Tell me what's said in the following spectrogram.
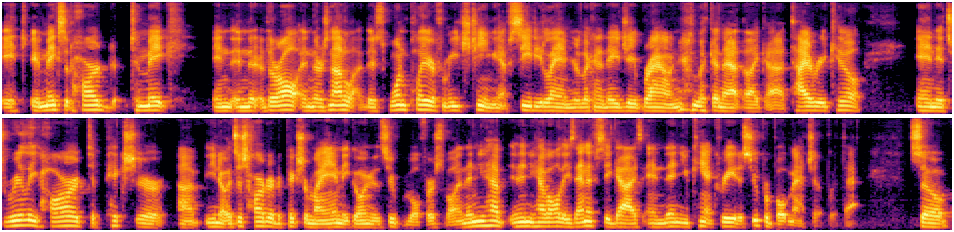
it, it makes it hard to make. And, and they're, they're all and there's not a lot. There's one player from each team. You have CeeDee Lamb. You're looking at AJ Brown. You're looking at like uh, Tyreek Hill, and it's really hard to picture. Um, you know, it's just harder to picture Miami going to the Super Bowl first of all, and then you have and then you have all these NFC guys, and then you can't create a Super Bowl matchup with that. So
